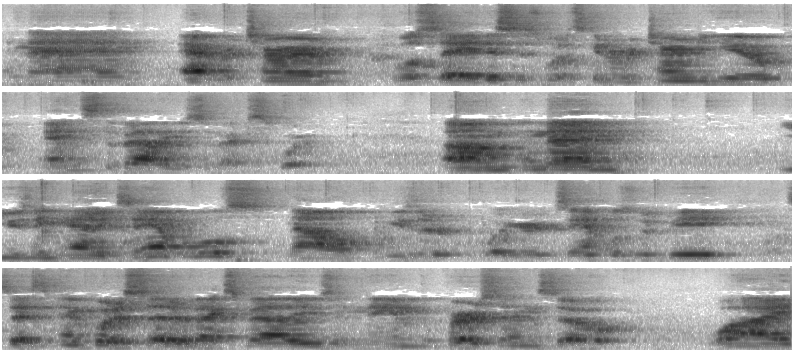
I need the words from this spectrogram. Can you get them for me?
And then at return, we'll say this is what it's going to return to you, and it's the values of x squared. Um, and then using add examples, now these are what your examples would be. Says input a set of x values and name the person, so y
